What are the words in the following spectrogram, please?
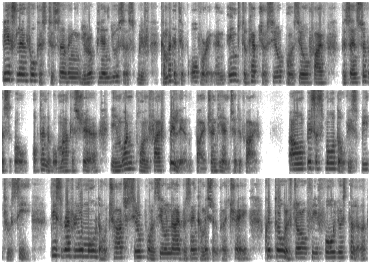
BXLAN focus to serving European users with competitive offering and aims to capture 0.05% serviceable obtainable market share in 1.5 billion by 2025. Our business model is B2C. This revenue model charge 0.09% commission per trade, crypto withdrawal fee $4, US dollar,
